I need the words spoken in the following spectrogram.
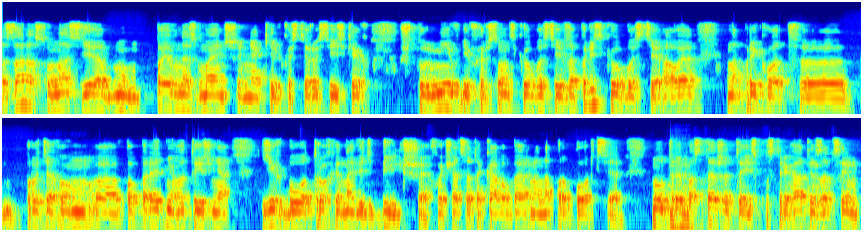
Зараз у нас є ну, певне зменшення кількості російських штурмів і в Херсонській області, і в Запорізькій області. Але, наприклад, е, протягом е, попереднього тижня їх було трохи навіть більше, хоча це така обернена пропорція. Ну треба стежити і спостерігати за цим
